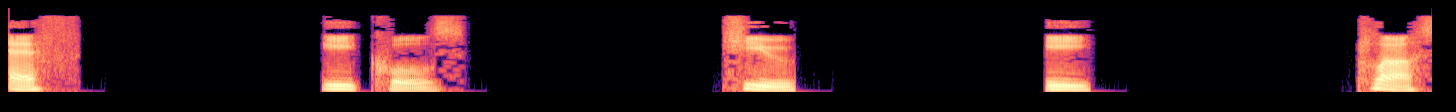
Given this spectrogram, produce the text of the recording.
F equals Q E plus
